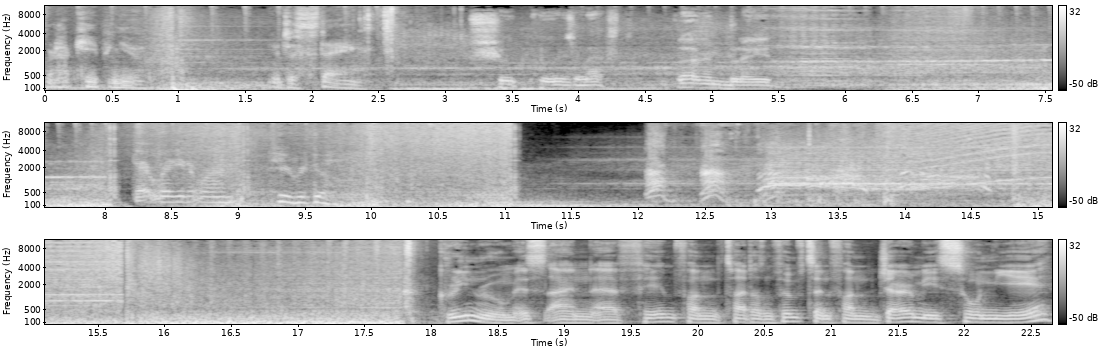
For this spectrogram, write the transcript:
We're not keeping you. You're just staying. Shoot who is left. Let him bleed. Get ready to run. Here we go. Green Room ist ein äh, Film von 2015 von Jeremy Saunier,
